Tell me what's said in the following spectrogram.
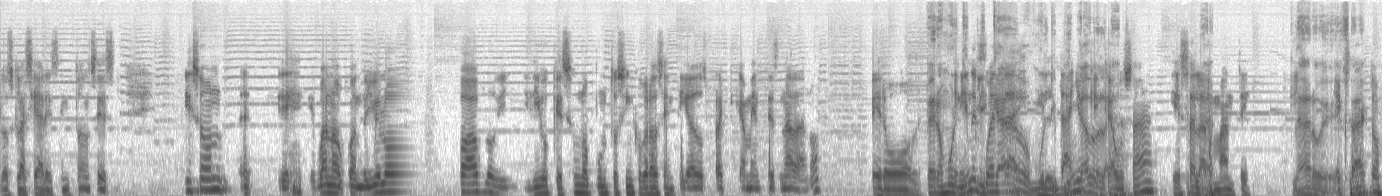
los glaciares. Entonces, y son eh, eh, bueno, cuando yo lo hablo y, digo que es 1.5 grados centígrados, prácticamente es nada, ¿no? Pero, Pero teniendo en cuenta el daño que causa, es alarmante. Claro, exacto.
